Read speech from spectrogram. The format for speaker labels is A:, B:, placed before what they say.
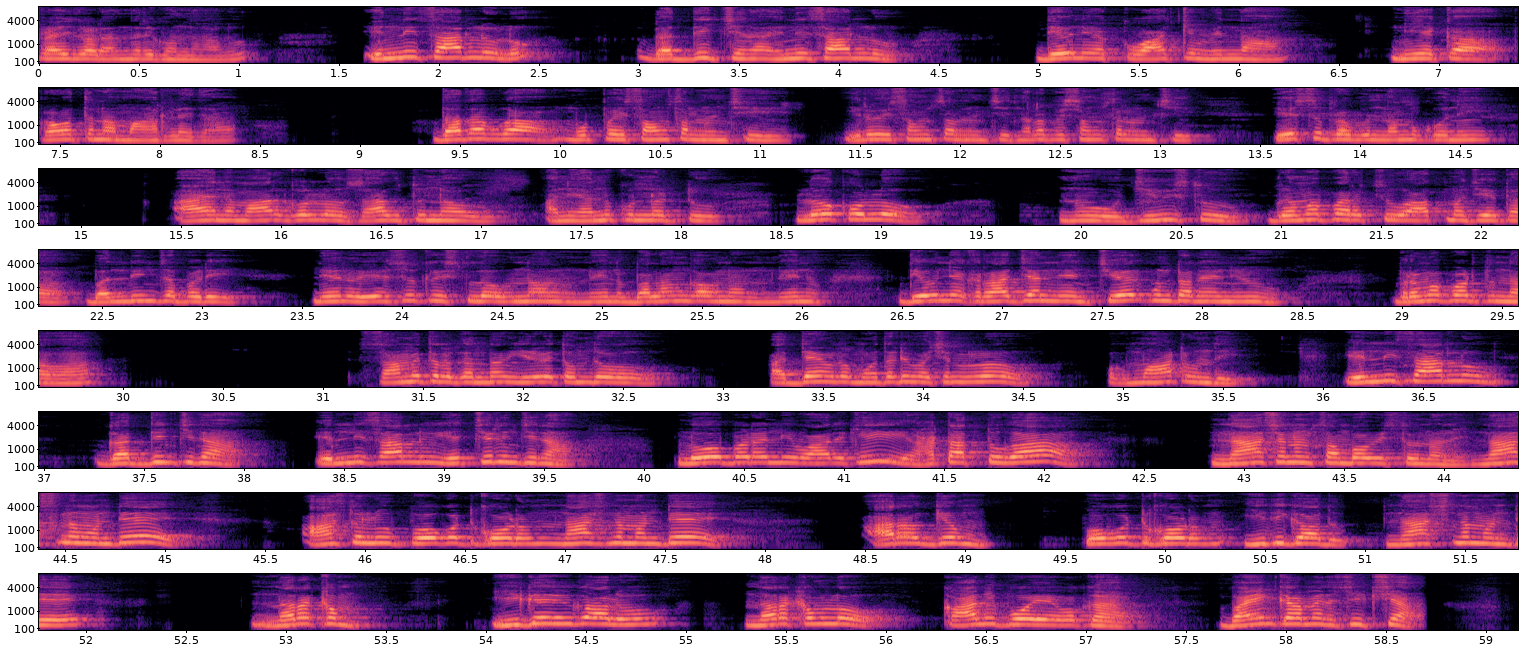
A: ప్రైజ్లాడు అందరికీ వందనాలు. ఎన్నిసార్లు గద్దిచ్చినా గద్దించినా ఎన్నిసార్లు దేవుని యొక్క వాక్యం విన్నా నీ యొక్క ప్రవర్తన మారలేదా? దాదాపుగా ముప్పై సంవత్సరాల నుంచి ఇరవై సంవత్సరాల నుంచి నలభై సంవత్సరాల నుంచి యేసు ప్రభుని నమ్ముకొని ఆయన మార్గంలో సాగుతున్నావు అని అనుకున్నట్టు లోకంలో నువ్వు జీవిస్తూ భ్రమపరచు ఆత్మచేత బంధించబడి నేను యేసుక్రీస్తులో ఉన్నాను నేను బలంగా ఉన్నాను నేను దేవుని యొక్క రాజ్యాన్ని నేను చేరుకుంటానని నేను భ్రమపడుతున్నావా సామెతల గ్రంథం ఇరవై తొమ్మిదో అధ్యాయంలో మొదటి వచనంలో ఒక మాట ఉంది. ఎన్నిసార్లు గద్దించినా ఎన్నిసార్లు హెచ్చరించినా లోబడని వారికి హఠాత్తుగా నాశనం సంభవిస్తుందని. నాశనం అంటే ఆస్తులు పోగొట్టుకోవడం నాశనం అంటే ఆరోగ్యం పోగొట్టుకోవడం ఇది కాదు. నాశనం అంటే నరకం. యుగ యుగాలు నరకంలో కాలిపోయే ఒక భయంకరమైన శిక్ష.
